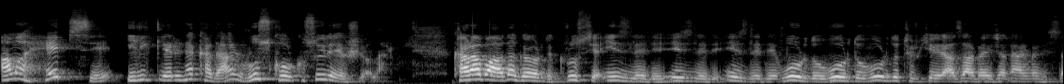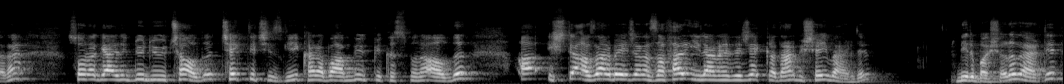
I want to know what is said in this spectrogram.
Ama hepsi iliklerine kadar Rus korkusuyla yaşıyorlar. Karabağ'da gördük. Rusya izledi, izledi, izledi, vurdu, vurdu, vurdu Türkiye ile Azerbaycan, Ermenistan'a. Sonra geldi düdüğü çaldı, çekti çizgiyi, Karabağ'ın büyük bir kısmını aldı. İşte Azerbaycan'a zafer ilan edecek kadar bir şey verdi bir başarı verdi.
